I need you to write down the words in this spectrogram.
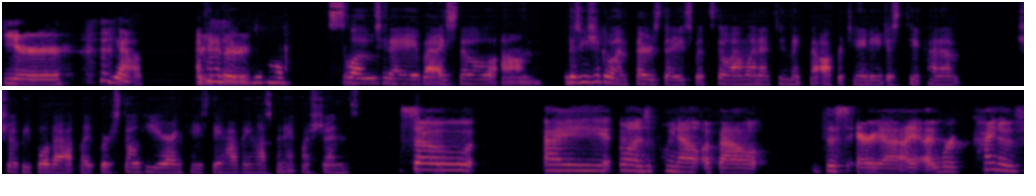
Gear. yeah, I kind of been kind of slow today, but I still um because we should go on Thursdays, but still I wanted to make the opportunity just to kind of show people that like we're still here in case they have any last minute questions. So I wanted to point out about this area. I, I, we're kind of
